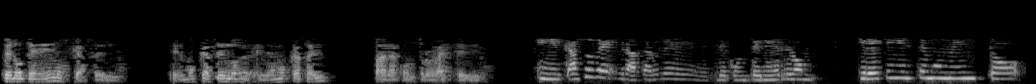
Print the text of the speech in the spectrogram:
Pero tenemos que hacerlo. Tenemos que hacer lo que tengamos que hacer para controlar este virus. En el caso de tratar de, de contenerlo, ¿cree que en este momento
